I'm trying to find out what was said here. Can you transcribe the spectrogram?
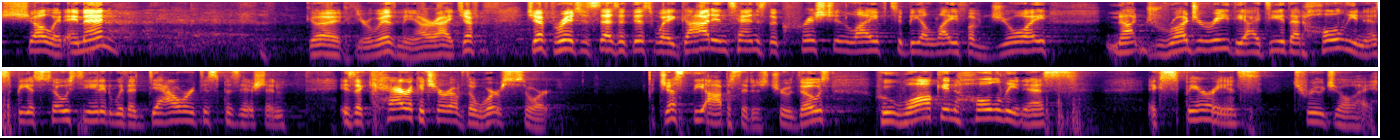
show it. Amen? Good. You're with me. All right. Jeff, Jeff Bridges says it this way God intends the Christian life to be a life of joy, not drudgery. The idea that holiness be associated with a dour disposition is a caricature of the worst sort. Just the opposite is true. Those who walk in holiness experience true joy.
